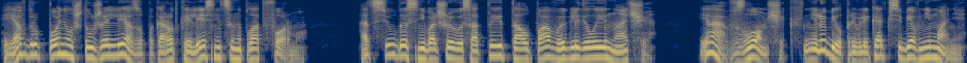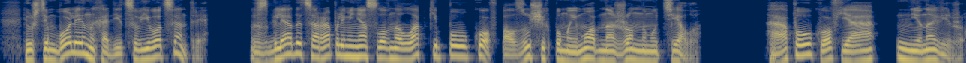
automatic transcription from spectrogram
и я вдруг понял, что уже лезу по короткой лестнице на платформу. Отсюда, с небольшой высоты, толпа выглядела иначе. Я, взломщик, не любил привлекать к себе внимание, и уж тем более находиться в его центре. Взгляды царапали меня, словно лапки пауков, ползущих по моему обнаженному телу. А пауков я ненавижу.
